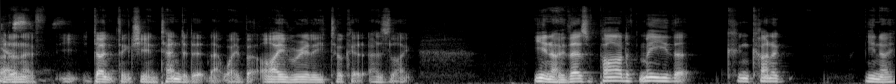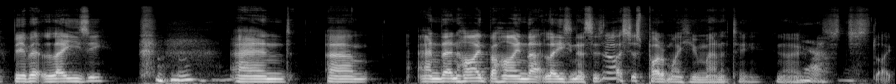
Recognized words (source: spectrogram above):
I don't know if you don't think she intended it that way, but I really took it as like, you know, there's a part of me that can kind of, you know, be a bit lazy, and um, and then hide behind that laziness is oh, it's just part of my humanity, you know. Yeah. It's just like,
